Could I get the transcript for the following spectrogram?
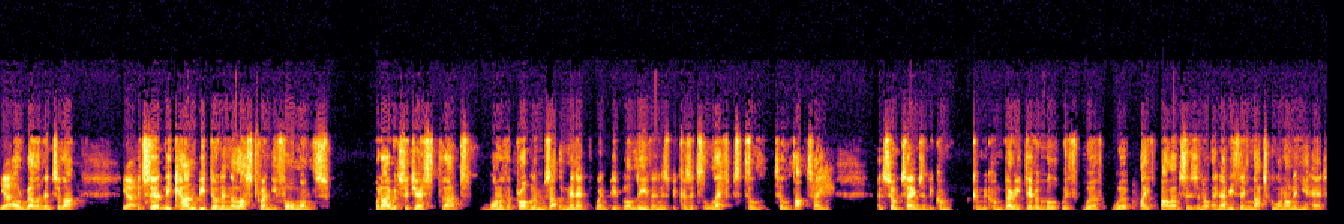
yeah. are relevant to that. Yeah, it certainly can be done in the last 24 months, but I would suggest that one of the problems at the minute when people are leaving is because it's left till till that time, and sometimes it become can become very difficult with work work life balances and, and everything that's going on in your head.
